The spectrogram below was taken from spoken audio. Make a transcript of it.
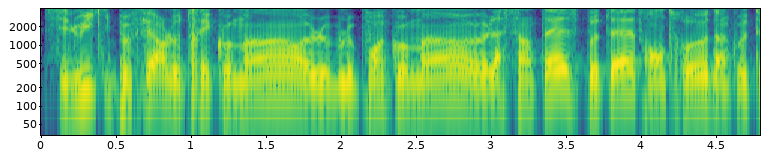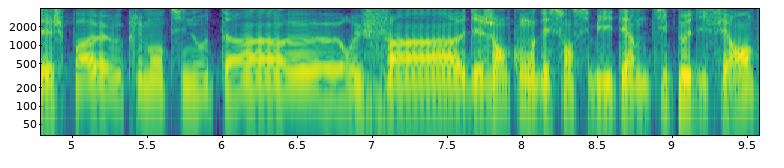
c'est lui qui peut faire le trait commun, le, le point commun, euh, la synthèse peut-être entre, d'un côté, je sais pas, euh, Clémentine Autain, euh, Ruffin, des gens qui ont des sensibilités un petit peu différentes.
